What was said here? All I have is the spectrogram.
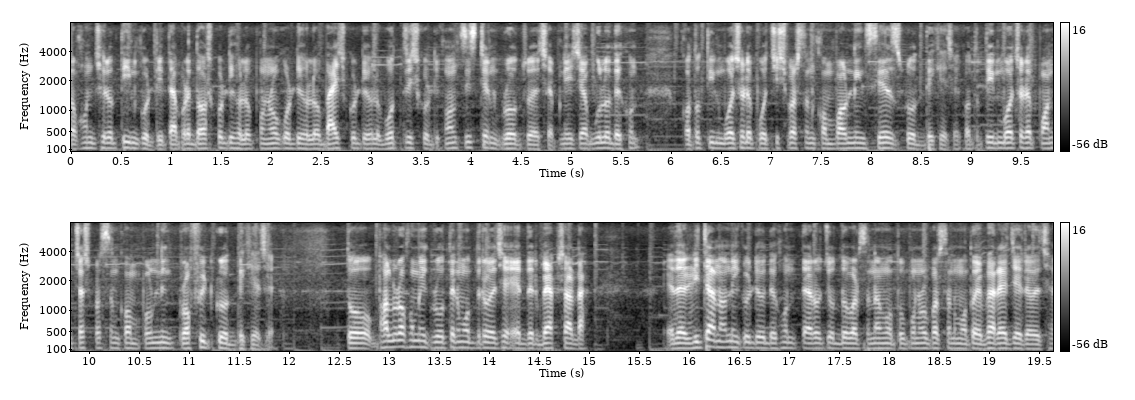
তখন ছিল তিন কোটি, তারপরে দশ কোটি হলো, পনেরো কোটি হলো, বাইশ কোটি হলো, বত্রিশ কোটি কনসিস্টেন্ট গ্রোথ রয়েছে। আপনি হিসাবগুলো দেখুন, কত তিন বছরে পঁচিশ পার্সেন্ট কম্পাউন্ডিং সেলস গ্রোথ দেখিয়েছে, কত তিন বছরে পঞ্চাশ পার্সেন্ট কম্পাউন্ডিং প্রফিট গ্রোথ দেখিয়েছে। তো ভালো রকমই গ্রোথের মধ্যে রয়েছে এদের ব্যবসাটা। এদের রিটার্ন অন ইকুইটিও দেখুন, তেরো, চোদ্দ পার্সেন্টের মতো, পনেরো পার্সেন্টের মতো এভারেজে রয়েছে।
